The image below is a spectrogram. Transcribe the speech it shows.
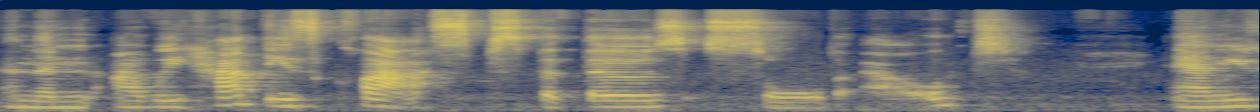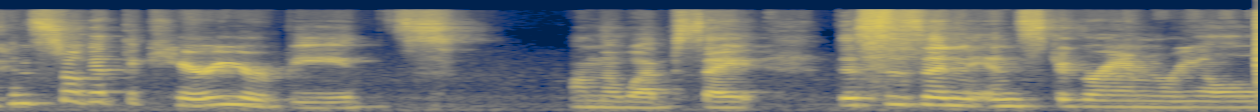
And then uh, we had these clasps, but those sold out. And you can still get the carrier beads on the website. This is an Instagram Reels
